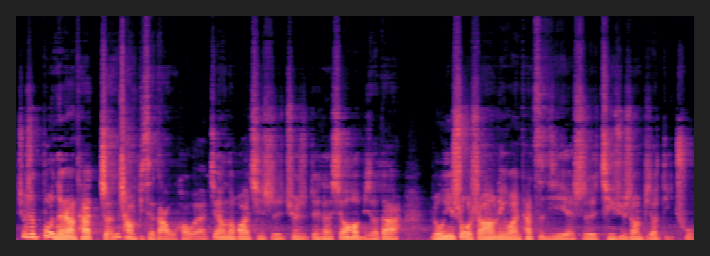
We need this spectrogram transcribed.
就是不能让他整场比赛打五号位啊。这样的话，其实确实对他消耗比较大，容易受伤。另外，他自己也是情绪上比较抵触。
